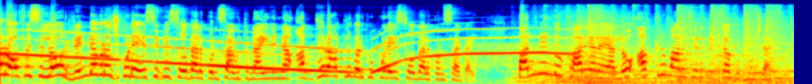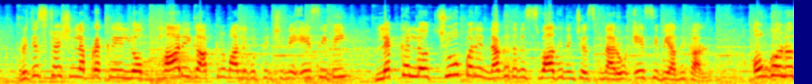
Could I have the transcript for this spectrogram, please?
రిజిస్ట్రార్ ఆఫీసులో రెండవ రోజు కూడా ఏసీబీ సోదాలు కొనసాగుతున్నాయి. నిన్న అర్ధరాత్రి వరకు కూడా ఈ సోదాలు కొనసాగాయి. పన్నెండు కార్యాలయాల్లో అక్రమాలు జరిగినట్టుగా గుర్తించారు. రిజిస్ట్రేషన్ల ప్రక్రియలో భారీగా అక్రమాలు గుర్తించింది ఏసీబీ. లెక్కల్లో చూపని నగదును స్వాధీనం చేసుకున్నారు ఏసీబీ అధికారులు. ఒంగోలు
